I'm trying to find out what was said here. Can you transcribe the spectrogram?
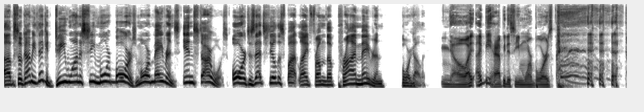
Um, so got me thinking: Do you want to see more Boars, more Mayrans in Star Wars, or does that steal the spotlight from the prime Mayran, Borgullet? No, I, I'd be happy to see more boars.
